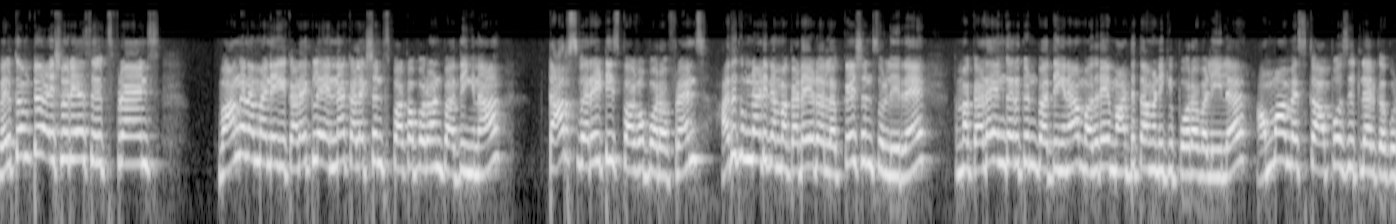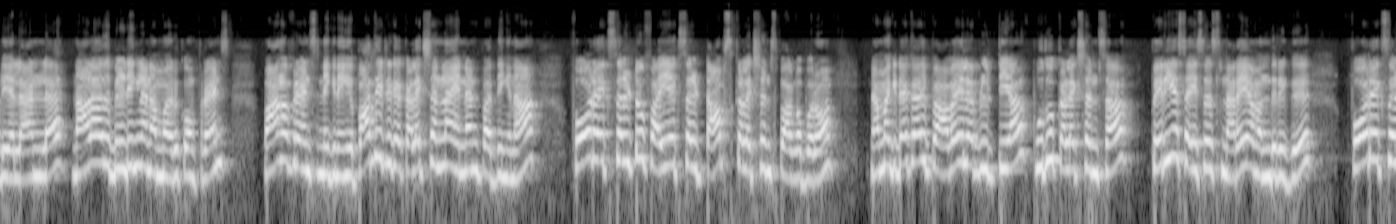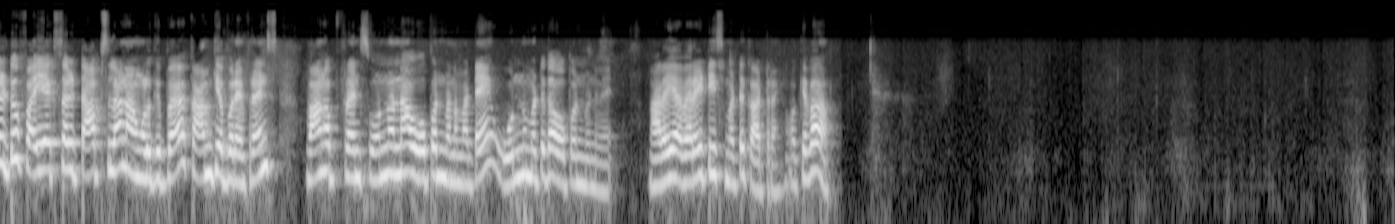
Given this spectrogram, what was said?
Welcome to Aishwarya silks friends வாங்க நம்ம இன்னைக்கு கடைக்குள்ள என்ன கலெக்ஷன்ஸ் பார்க்க போகிறோம்னு பார்த்தீங்கன்னா டாப்ஸ் வெரைட்டிஸ் பார்க்க போகிறோம் ஃப்ரெண்ட்ஸ் அதுக்கு முன்னாடி நம்ம கடையோட லொக்கேஷன் சொல்லிடுறேன். நம்ம கடை எங்கே இருக்குன்னு பார்த்தீங்கன்னா மதுரை மாட்டுத்தாமணிக்கு போகிற வழியில் அம்மா மெஸ்க்கு ஆப்போசிட்டில் இருக்கக்கூடிய லேண்டில் நாலாவது பில்டிங்கில் நம்ம இருக்கோம் ஃப்ரெண்ட்ஸ் வாங்க ஃப்ரெண்ட்ஸ் இன்னைக்கு நீங்கள் பார்த்துட்டு இருக்க கலெக்ஷன்லாம் என்னன்னு பார்த்தீங்கன்னா four XL to five XL tops collections பார்க்க போகிறோம் நம்ம கிட்டக்க இப்போ அவைலபிலிட்டியாக புது கலெக்ஷன்ஸாக பெரிய சைஸஸ் நிறைய வந்திருக்கு. Four XL to five XL டாப்ஸ்லாம் நான் உங்களுக்கு இப்போ காமிக்க போகிறேன் ஃப்ரெண்ட்ஸ் வாங்க ஃப்ரெண்ட்ஸ் ஒன்று ஒன்றா ஓப்பன் பண்ண மாட்டேன். ஒன்று மட்டும் தான் ஓப்பன் பண்ணுவேன். நிறைய வெரைட்டிஸ் மட்டும் காட்டுறேன். ஓகேவா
